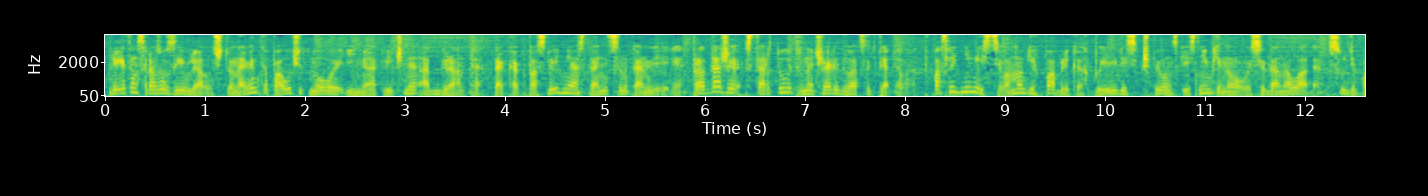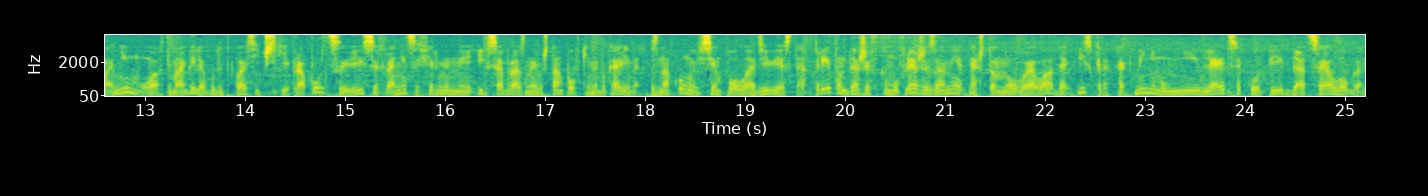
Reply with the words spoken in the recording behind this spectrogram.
При этом сразу заявлялось, что новинка получит новое имя, отличное от Гранта, так как последнее останется на конвейере. Продажи стартуют в начале 25-го. В последние месяцы во многих пабликах появились шпионские снимки нового седана «Лада». Судя по ним, у автомобиля будут классические пропорции и сохранятся фирменные X-образные выштамповки на боковинах, знакомые всем по «Ладе Веста». При этом даже в камуфляже заметно, что новая «Лада Искра» как минимум не является копией Dacia Logan.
